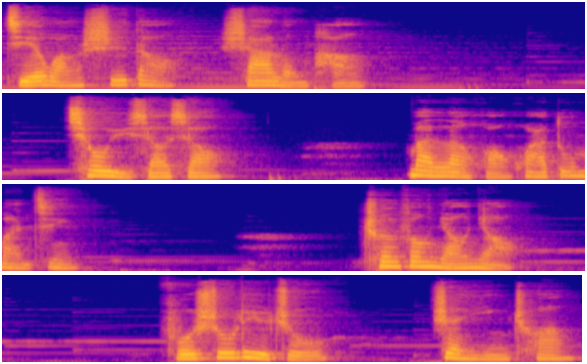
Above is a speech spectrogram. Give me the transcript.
桀王失道沙龙旁。秋雨潇潇，漫烂黄花都满径。春风袅袅，扶疏绿竹震银窗。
